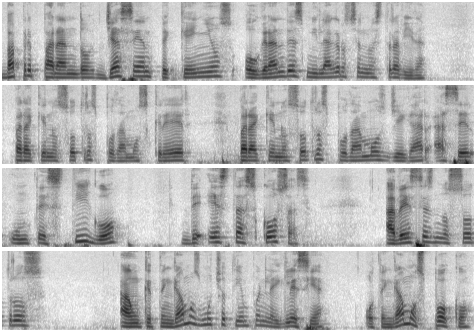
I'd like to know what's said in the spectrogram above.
va preparando, ya sean pequeños o grandes milagros en nuestra vida, para que nosotros podamos creer, para que nosotros podamos llegar a ser un testigo de estas cosas. A veces nosotros aunque tengamos mucho tiempo en la iglesia o tengamos poco,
